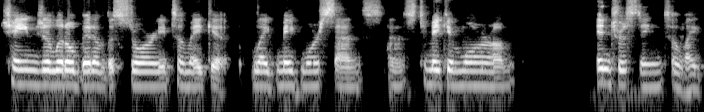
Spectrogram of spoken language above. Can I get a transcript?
change a little bit of the story to make it like make more sense and to make it more um interesting to like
